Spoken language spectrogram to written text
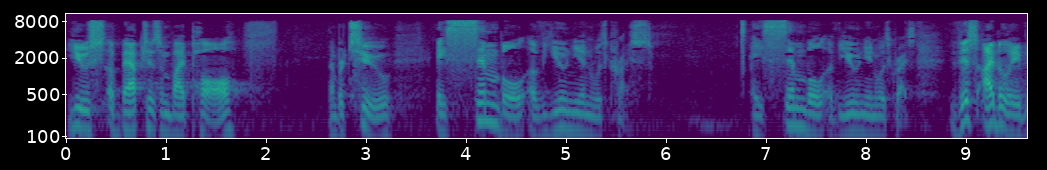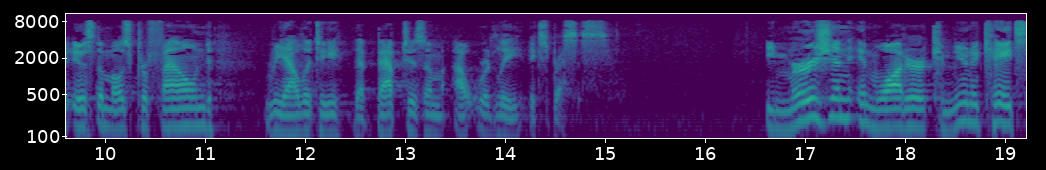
use of baptism by Paul. Number two, a symbol of union with Christ. A symbol of union with Christ. This, I believe, is the most profound reality that baptism outwardly expresses. Immersion in water communicates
